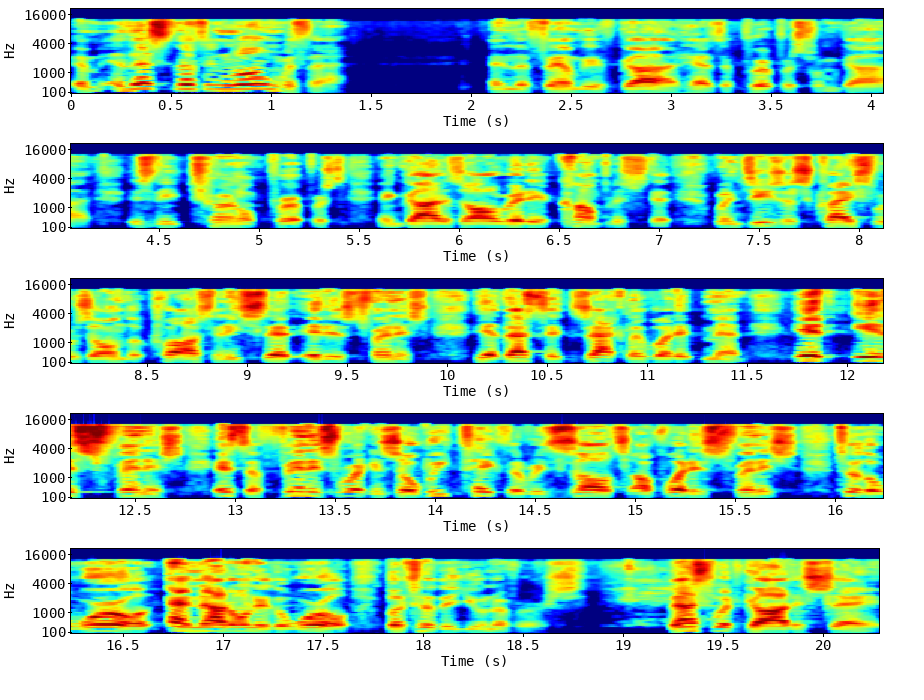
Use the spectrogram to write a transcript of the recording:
And, and there's nothing wrong with that. And the family of God has a purpose from God. It's an eternal purpose, and God has already accomplished it. When Jesus Christ was on the cross and he said, It is finished, yeah, that's exactly what it meant. It is finished. It's a finished work. And so we take the results of what is finished to the world, and not only the world, but to the universe. That's what God is saying.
